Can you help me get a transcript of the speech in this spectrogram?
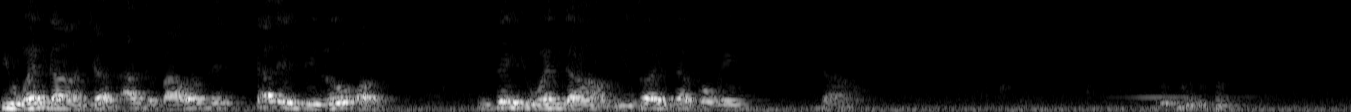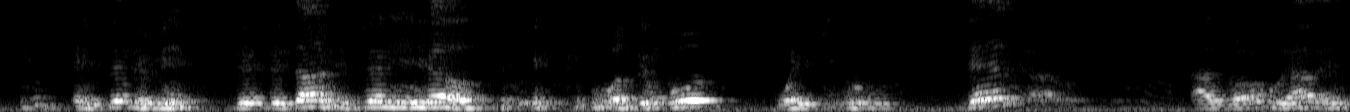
he went down just as the Bible said, hell is below us. He said he went down. He saw himself going down. and he said to me, the, the time he spent in hell was the most when he came. then uh, as God will have him,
